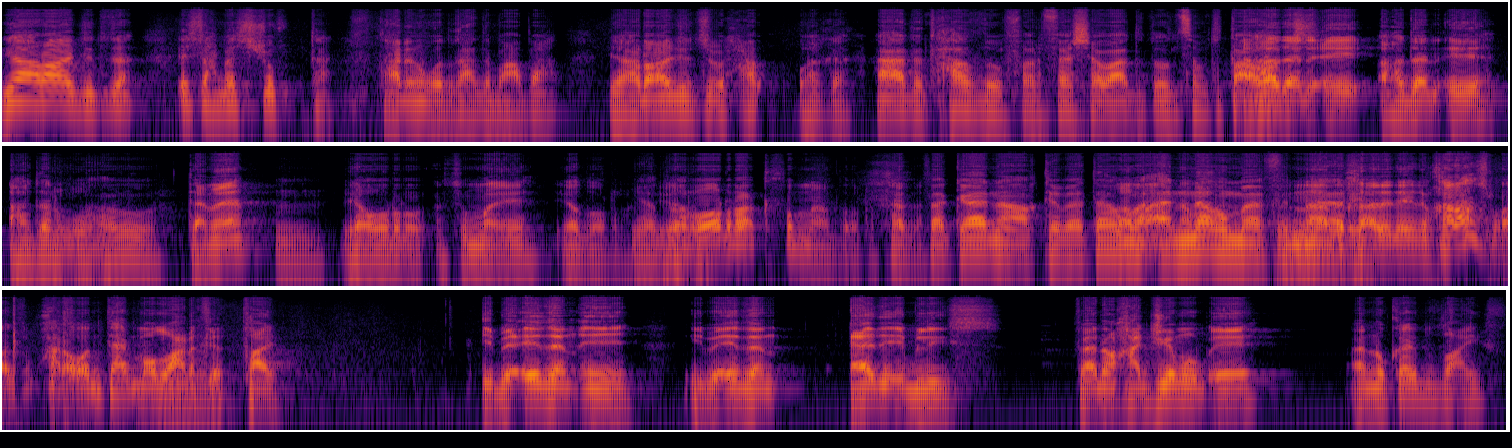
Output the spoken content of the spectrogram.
يا راجل ده اسمع بس شوف تعال تعال نقعد قاعدة مع بعض. يا راجل وهكذا. قعدة حظ وفرفشة وقعدة انثى ما هذا تتعوضش الإيه؟ هذا الإيه؟ هذا الغرور. تمام؟ يغر ثم إيه؟ يضر. يغرك ثم يضر كذا فكان عاقبتهما. أنهما في النار. خالدين خلاص سبحان الله وانتهى الموضوع على كده. طيب. يبقى اذا إيه؟ يبقى اذا آدي إبليس. فأنا أحجمه بإيه؟ أنه كيده ضعيف.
